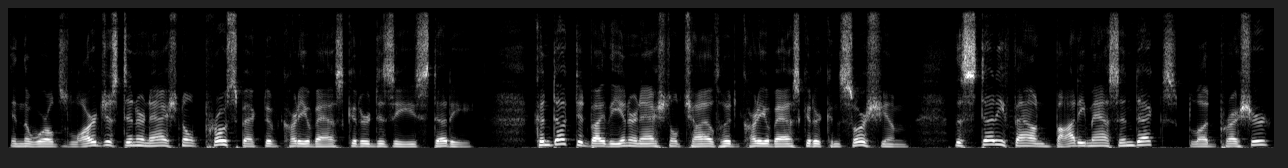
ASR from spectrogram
in the world's largest international prospective cardiovascular disease study. Conducted by the International Childhood Cardiovascular Consortium, the study found body mass index, blood pressure,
